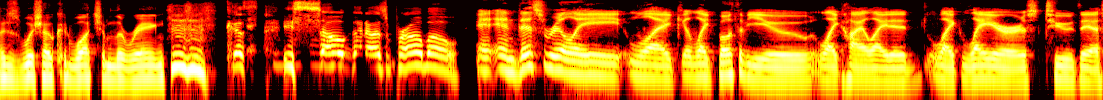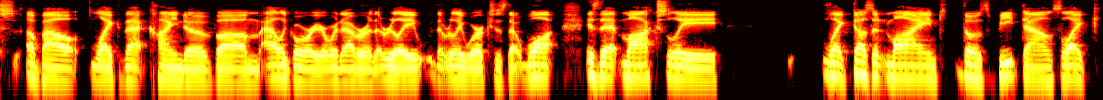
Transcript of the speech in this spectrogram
i just wish i could watch him in the ring because he's so good as a promo. And, and this really like like both of you like highlighted like layers to this about like that kind of um allegory or whatever that really that really works is that one is that moxley like doesn't mind those beatdowns. Like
